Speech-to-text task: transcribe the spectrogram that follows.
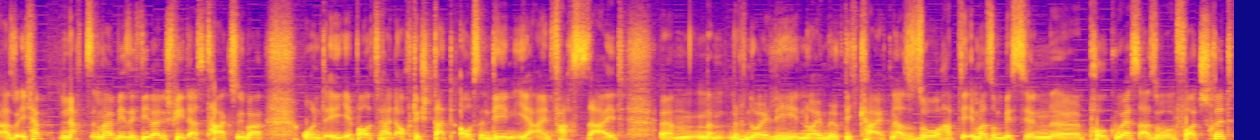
also ich habe nachts immer wesentlich lieber gespielt als tagsüber. Und ihr baut halt auch die Stadt aus, in denen ihr einfach seid, ähm, neue Läden, neue Möglichkeiten, also so habt ihr immer so ein bisschen äh, Progress, also Fortschritt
